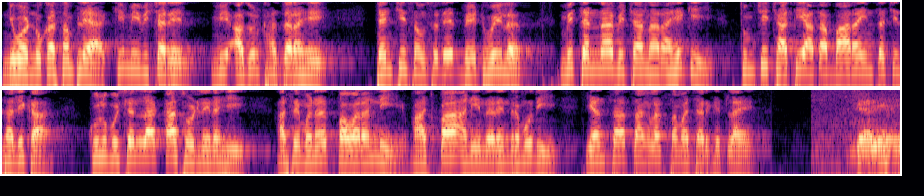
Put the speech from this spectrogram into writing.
निवडणुका संपल्या की मी विचारेल मी अजून खासदार आहे. त्यांची संसदेत भेट होईलच. मी त्यांना विचारणार आहे की तुमची छाती आता बारा इंचाची झाली का? कुलभूषणला का सोडले नाही? असे म्हणत पवारांनी भाजपा आणि नरेंद्र मोदी यांचा चांगलाच समाचार घेतलाय. चाळीस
